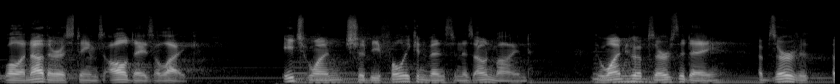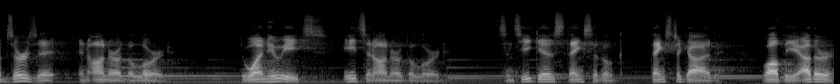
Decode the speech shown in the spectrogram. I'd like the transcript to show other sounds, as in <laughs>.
while another esteems all days alike. Each one should be fully convinced in his own mind. The one who observes the day observe it, observes it in honor of the Lord. The one who eats eats in honor of the Lord, since he gives thanks to, the, thanks to God, while the other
